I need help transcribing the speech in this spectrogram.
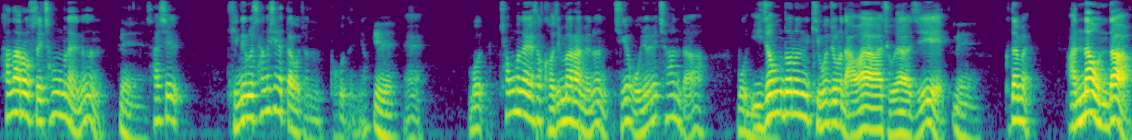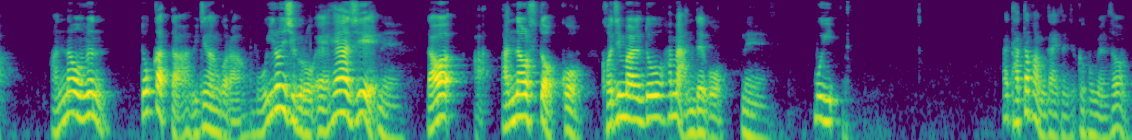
하나로서의 청문회는 네, 사실 기능을 상실했다고 저는 보거든요. 예, 예. 뭐 청문회에서 거짓말하면은 징역 5년에 처한다. 뭐 음. 이 정도는 기본적으로 나와 줘야지. 네, 그다음에 안 나온다. 안 나오면 똑같다. 위증한 거랑 뭐 이런 식으로 예, 해야지. 네, 나와 아, 안 나올 수도 없고 거짓말도 하면 안 되고 네, 뭐 이, 아, 답답합니다. 하여튼 그거 보면서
